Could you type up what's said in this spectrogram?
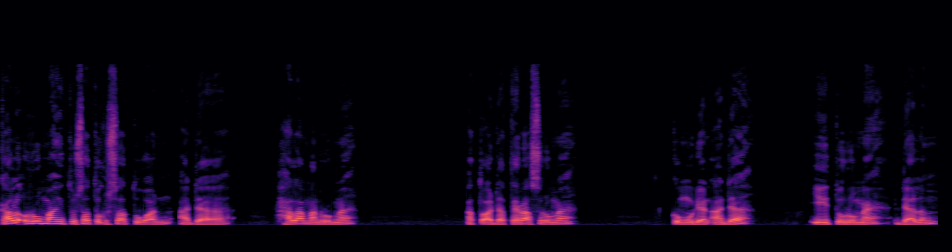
kalau rumah itu satu kesatuan ada halaman rumah atau ada teras rumah kemudian ada yaitu rumah dalam.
